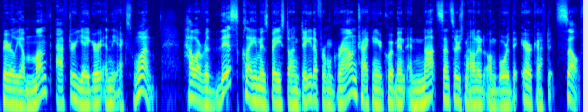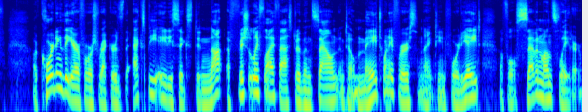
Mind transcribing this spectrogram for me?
barely a month after Yeager and the X 1. However, this claim is based on data from ground tracking equipment and not sensors mounted on board the aircraft itself. According to the Air Force records, the XP 86 did not officially fly faster than sound until May 21, 1948, a full seven months later.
